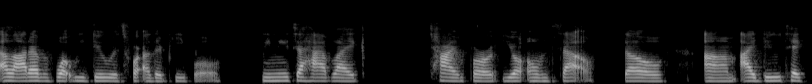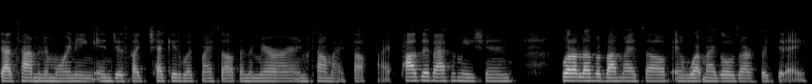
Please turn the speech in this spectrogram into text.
a lot of what we do is for other people we need to have like time for your own self. So um, I do take that time in the morning and just like check in with myself in the mirror and tell myself my positive affirmations, what I love about myself, and what my goals are for today.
